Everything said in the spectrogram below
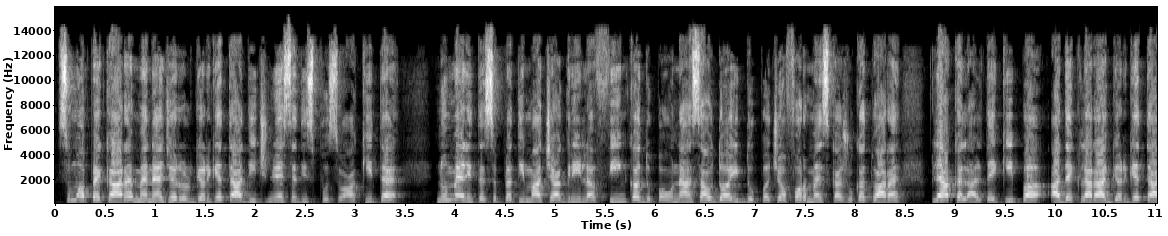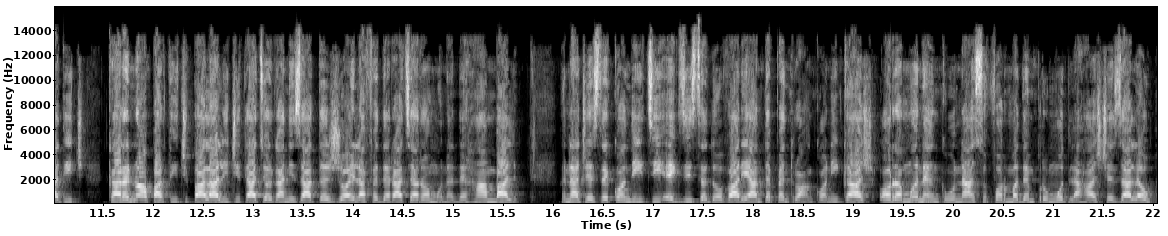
sumă pe care managerul Gheorghe Tadici nu este dispus să o achite. Nu merită să plătim acea grilă, fiindcă după un an sau doi, după ce o formez ca jucătoare, pleacă la altă echipă, a declarat Gheorghe Tadici, care nu a participat la licitație organizată joi la Federația Română de Handbal. În aceste condiții există două variante pentru Anconicaș. O rămâne încă un an sub formă de împrumut la HC Zalău,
